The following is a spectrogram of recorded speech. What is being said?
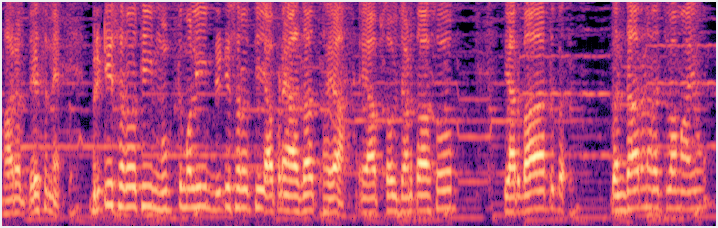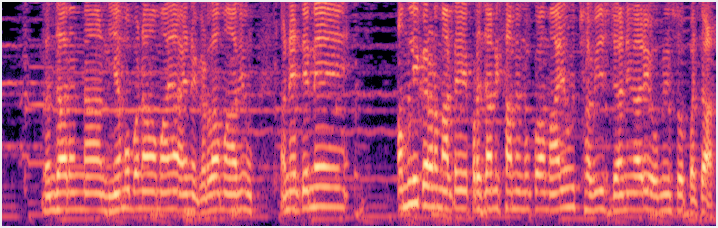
ભારત દેશને બ્રિટિશરોથી મુક્ત મળી, બ્રિટિશરોથી આપણે આઝાદ થયા. એ આપ સૌ જાણતા હશો. ત્યારબાદ બંધારણ રચવામાં આવ્યું. બંધારણના નિયમો બનાવવામાં આવ્યા એને ઘડવામાં આવ્યું અને તેને અમલીકરણ માટે પ્રજાની સામે મૂકવામાં આવ્યું છવ્વીસ જાન્યુઆરી ઓગણીસો પચાસ.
